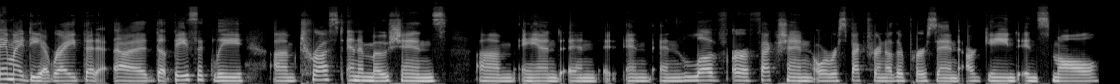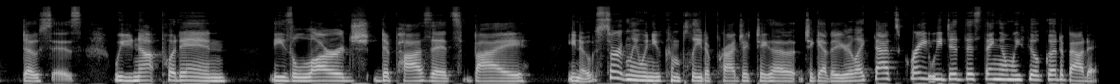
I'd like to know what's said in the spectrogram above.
Same idea, right? That uh, that basically um, trust and emotions um, and and and and love or affection or respect for another person are gained in small doses. We do not put in these large deposits by you know certainly when you complete a project together, together you're like that's great we did this thing and we feel good about it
